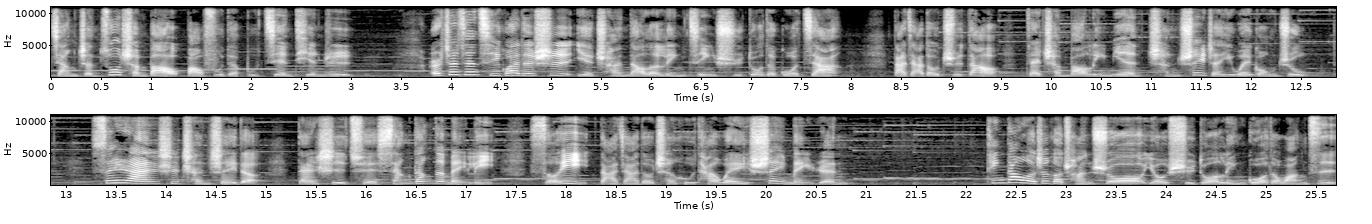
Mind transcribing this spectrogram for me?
将整座城堡包覆的不见天日。而这件奇怪的事也传到了邻近许多的国家，大家都知道，在城堡里面沉睡着一位公主，虽然是沉睡的，但是却相当的美丽，所以大家都称呼她为睡美人。听到了这个传说，有许多邻国的王子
